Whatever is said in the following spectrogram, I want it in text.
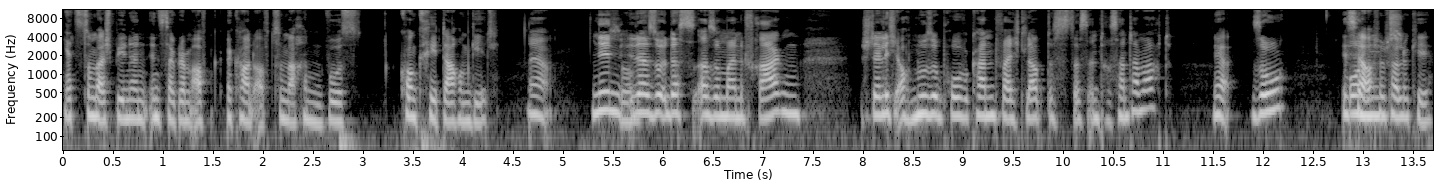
jetzt zum Beispiel einen Instagram-Account aufzumachen, wo es konkret darum geht. Ja. Nee, so. also, das, also meine Fragen stelle ich auch nur so provokant, weil ich glaube, dass es das interessanter macht. Ja. So. Ist und, ja auch total okay.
